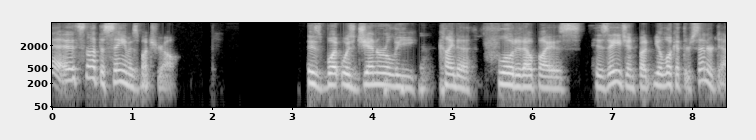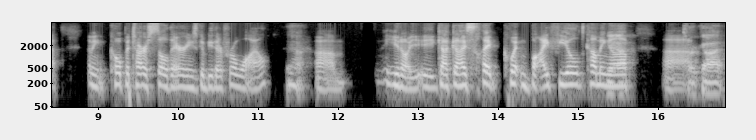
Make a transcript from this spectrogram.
it's not the same as Montreal. Is what was generally kind of floated out by his his agent, but you look at their center depth. I mean, Kopitar's still there; and he's going to be there for a while. yeah. Um, you know, you, got guys like Quinton Byfield coming Yeah. up, uh, Turcotte.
